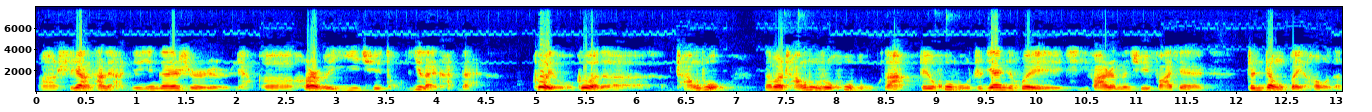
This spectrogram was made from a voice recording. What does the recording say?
啊，实际上它俩就应该是两个合二为一去统一来看待，各有各的。长处，那么长处是互补的，这个互补之间会启发人们去发现真正背后的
